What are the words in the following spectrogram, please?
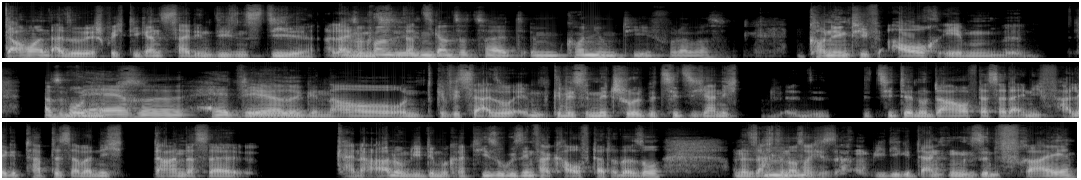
dauernd, also er spricht die ganze Zeit in diesem Stil. Allein also quasi die ganze Zeit im Konjunktiv oder was? Konjunktiv auch eben. Äh, also wäre, hätte. Wäre, genau. Und gewisse, also gewisse Mitschuld bezieht sich ja nicht äh, bezieht er nur darauf, dass er da in die Falle getappt ist, aber nicht daran, dass er keine Ahnung, die Demokratie so gesehen verkauft hat oder so. Und dann sagt mhm. er noch solche Sachen wie, die Gedanken sind frei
